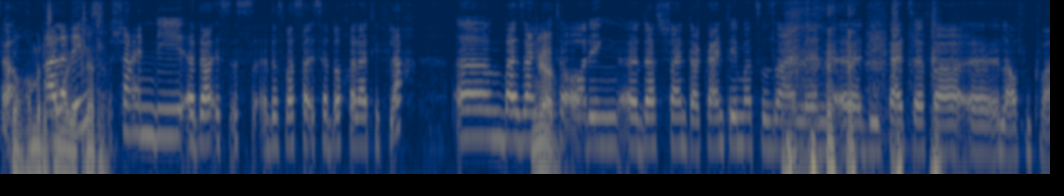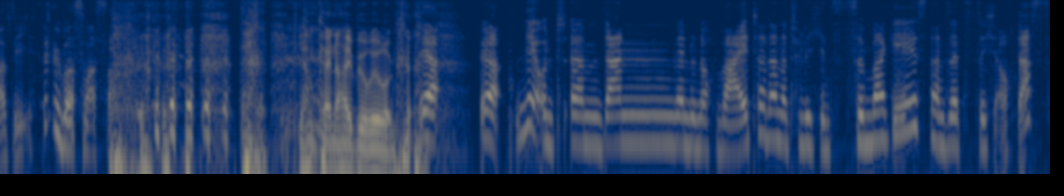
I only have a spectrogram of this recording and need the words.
Ja. So, haben wir das auch mal Allerdings geklärt. scheinen die, äh, da ist es, das Wasser ist ja doch relativ flach. Ähm, bei St. Ja. Peter-Ording, äh, das scheint da kein Thema zu sein, denn äh, die Kitesurfer äh, laufen quasi übers Wasser. Die haben keine Haiberührung. Ja, ja. Nee, und ähm, dann, wenn du noch weiter dann natürlich ins Zimmer gehst, dann setzt sich auch das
